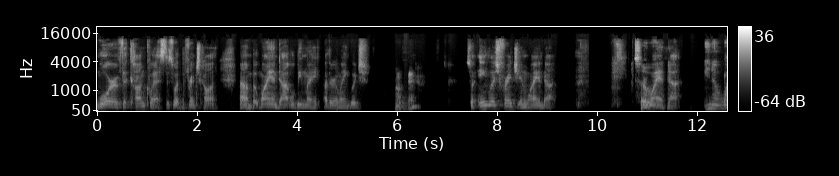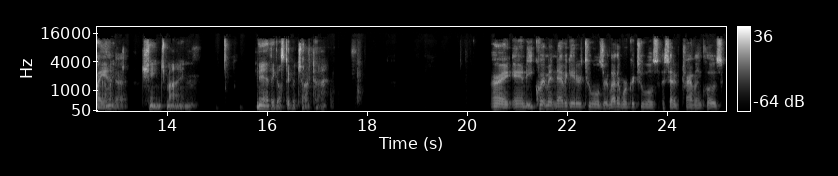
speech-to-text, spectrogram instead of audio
War of the Conquest, is what the French call it. Um, but Wyandot will be my other language. Okay, So English, French, and Wyandotte. Or So, Wyandotte. you know what? I might change mine. Yeah, I think I'll stick with Choctaw. All right. And equipment, navigator tools or leather worker tools, a set of traveling clothes,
